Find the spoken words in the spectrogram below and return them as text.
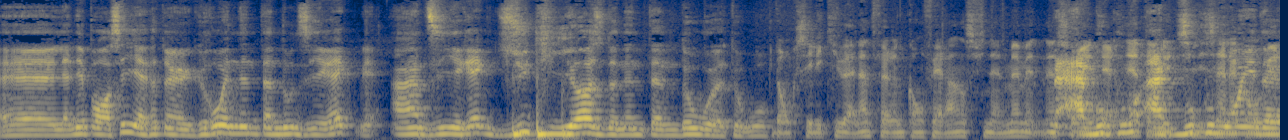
Euh, L'année passée, il avait fait un gros Nintendo Direct, mais en direct du kiosque de Nintendo euh, 3. Donc c'est l'équivalent de faire une conférence finalement maintenant Mais sur à Internet beaucoup, en à beaucoup la moins de,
